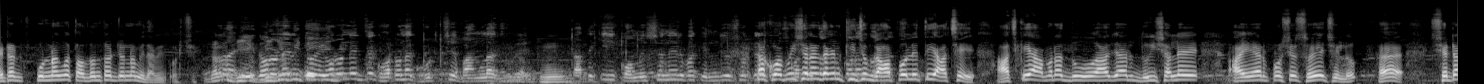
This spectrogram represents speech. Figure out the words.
এটার পূর্ণাঙ্গ তদন্তের জন্য আমি দাবি করছি। এই ধরনের এই ধরনের যে ঘটনা ঘটছে বাংলা জুড়ে তাতে কি কমিশনের বা কেন্দ্রীয় সরকার কমিশনের দেখেন কিছু গাফলতি আছে। আজকে আমরা দু হাজার দুই সালে আইআর প্রসেস হয়েছিল হ্যাঁ সেটা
